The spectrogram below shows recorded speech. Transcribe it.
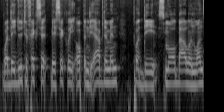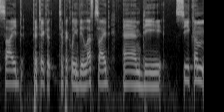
What they do to fix it, basically open the abdomen, put the small bowel on one side, typically the left side, and the cecum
